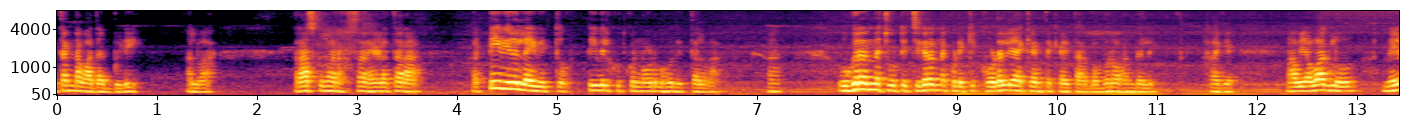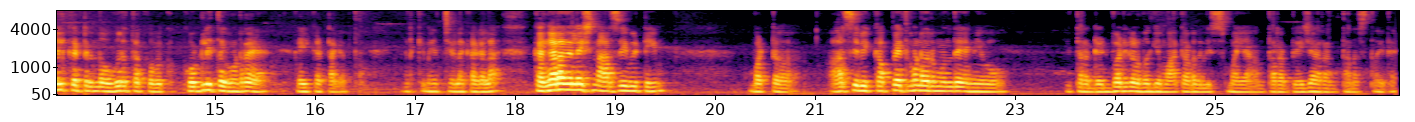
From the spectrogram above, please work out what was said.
ವಿತಂಡವಾದ ಬಿಡಿ, ಅಲ್ವಾ? ರಾಜ್ಕುಮಾರ್ ಸರ್ ಹೇಳೋ ಥರ ಟಿ ವಿಲಿ ಲೈವ್ ಇತ್ತು, ಟಿ ವಿಲಿ ಕೂತ್ಕೊಂಡು ನೋಡಬಹುದಿತ್ತಲ್ವ? ಉಗುರನ್ನು ಚೂಟಿ ಚಿಗರನ್ನು ಕೊಡಕ್ಕೆ ಕೊಡಲಿ ಯಾಕೆ ಅಂತ ಕೇಳ್ತಾರೆ ಬಬ್ಬರೋಹನದಲ್ಲಿ. ಹಾಗೆ ನಾವು ಯಾವಾಗಲೂ ನೇಲ್ ಕಟ್ಟರಿಂದ ಉಗುರು ತಗೋಬೇಕು ಕೊಡಲಿ ತಗೊಂಡ್ರೆ ಕೈ ಕಟ್ಟಾಗತ್ತೆ ಅದಕ್ಕಿಂತ ಹೆಚ್ಚು ಹೇಳೋಕ್ಕಾಗಲ್ಲ. Congratulation R C B team but R C B cup ಎತ್ಕೊಂಡೋದ್ರ ಮುಂದೆ ನೀವು ಈ ಥರ ಡೆಡ್ ಬಾಡಿಗಳ ಬಗ್ಗೆ ಮಾತಾಡೋದು ವಿಸ್ಮಯ ಅಂತಾರೆ ಬೇಜಾರು ಅಂತ ಅನಿಸ್ತಾ ಇದೆ.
